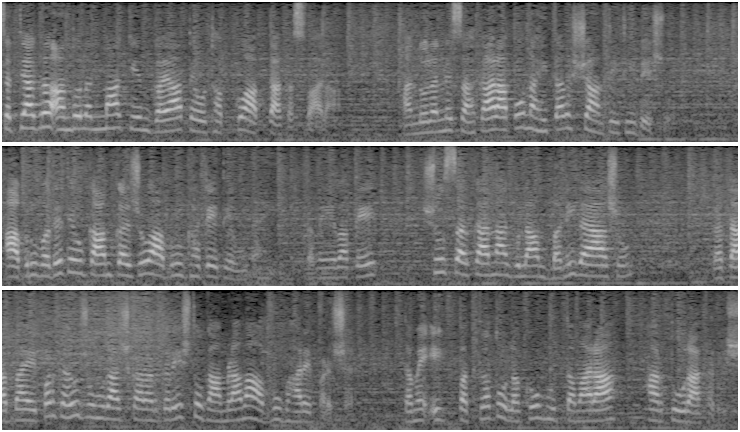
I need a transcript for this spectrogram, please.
સત્યાગ્રહ આંદોલનમાં કેમ ગયા તેવો ઠપકો આપતા કસવાલા. આંદોલનને સહકાર આપો નહીતર શાંતિથી બેસો. આબરૂ વધે તેવું કામ કરજો, આબરૂ ઘટે તેવું નહીં. તમે એ વાતે શું સરકારના ગુલામ બની ગયા છો? પ્રતાપભાઈએ પણ કહ્યું જો હું રાજકારણ કરીશ તો ગામડામાં આવવું ભારે પડશે. તમે એક પત્ર તો લખો હું તમારા હારતોરા કરીશ.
